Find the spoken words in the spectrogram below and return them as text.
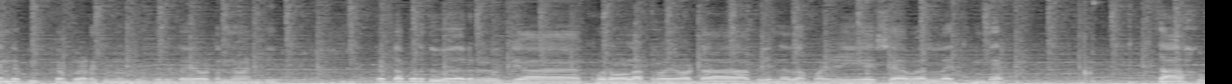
എന്റെ പിക്കപ്പ് കിടക്കുന്നുണ്ട്. ഇതൊരു ടൊയോട്ടന്റെ വണ്ടി. തൊട്ടപ്പുറത്ത് വേറൊരു കൊറോള ടൊയോട്ട പിന്നെ പഴയ ഷെവർലറ്റിന്റെ താഹു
